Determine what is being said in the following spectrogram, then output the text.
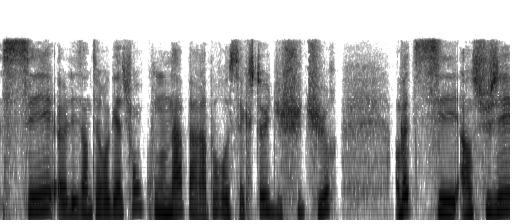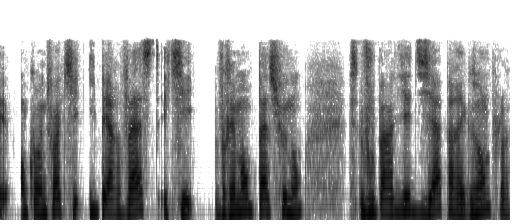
C'est euh, les interrogations qu'on a par rapport au sextoy du futur. En fait, c'est un sujet, encore une fois, qui est hyper vaste et qui est vraiment passionnant. Vous parliez d'IA, par exemple.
